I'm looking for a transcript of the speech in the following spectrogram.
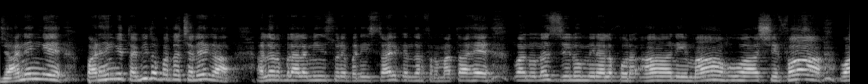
जानेंगे, पढ़ेंगे, तभी तो पता चलेगा। अल्लाह सूरह बनी इसराइल के अंदर फरमाता है मा हुआ शिफा व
